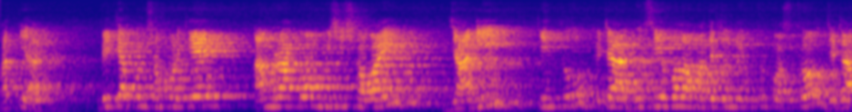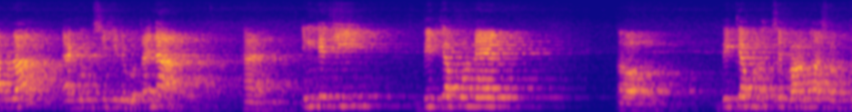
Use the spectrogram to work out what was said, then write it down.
হাতিয়ার। বিজ্ঞাপন সম্পর্কে আমরা কম বেশি সবাই জানি, কিন্তু এটা গুছিয়ে বলা আমাদের জন্য একটু কষ্ট, যেটা আমরা এখন শিখে নেব, তাই না? হ্যাঁ ইংরেজি বিজ্ঞাপনের বিজ্ঞাপন হচ্ছে বাংলা শব্দ,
